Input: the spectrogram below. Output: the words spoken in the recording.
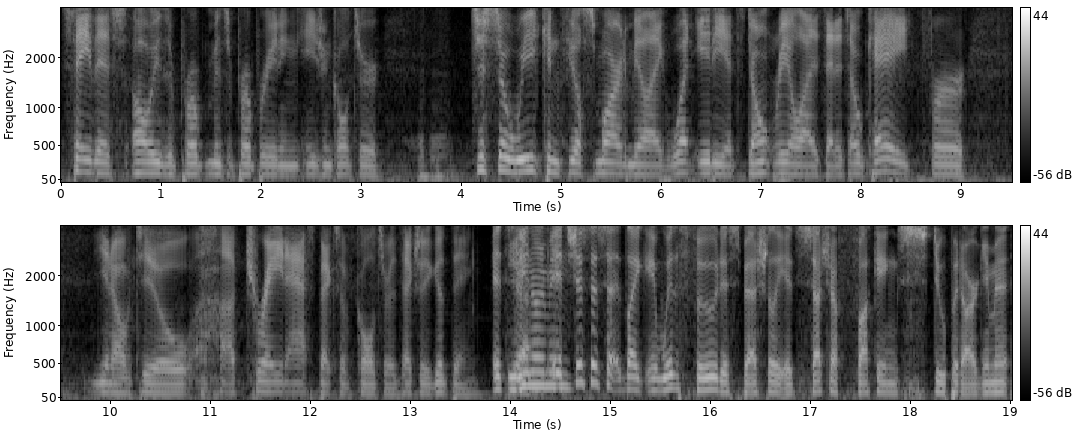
say this? Oh, he's appro- misappropriating Asian culture. Just so we can feel smart and be like, what idiots don't realize that it's okay for, you know, to uh, trade aspects of culture. It's actually a good thing. It's You know what I mean? it's just a, s- like it- with food especially it's such a fucking stupid argument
